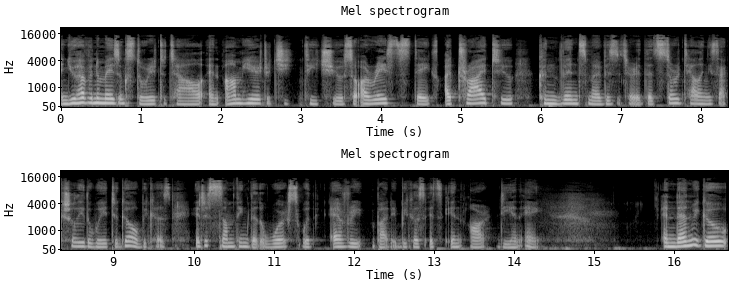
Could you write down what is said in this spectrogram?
and you have an amazing story to tell and i'm here to teach you. So i raised stakes. I try to convince my visitor that storytelling is actually the way to go because it is something that works with everybody because it's in our dna and then we go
